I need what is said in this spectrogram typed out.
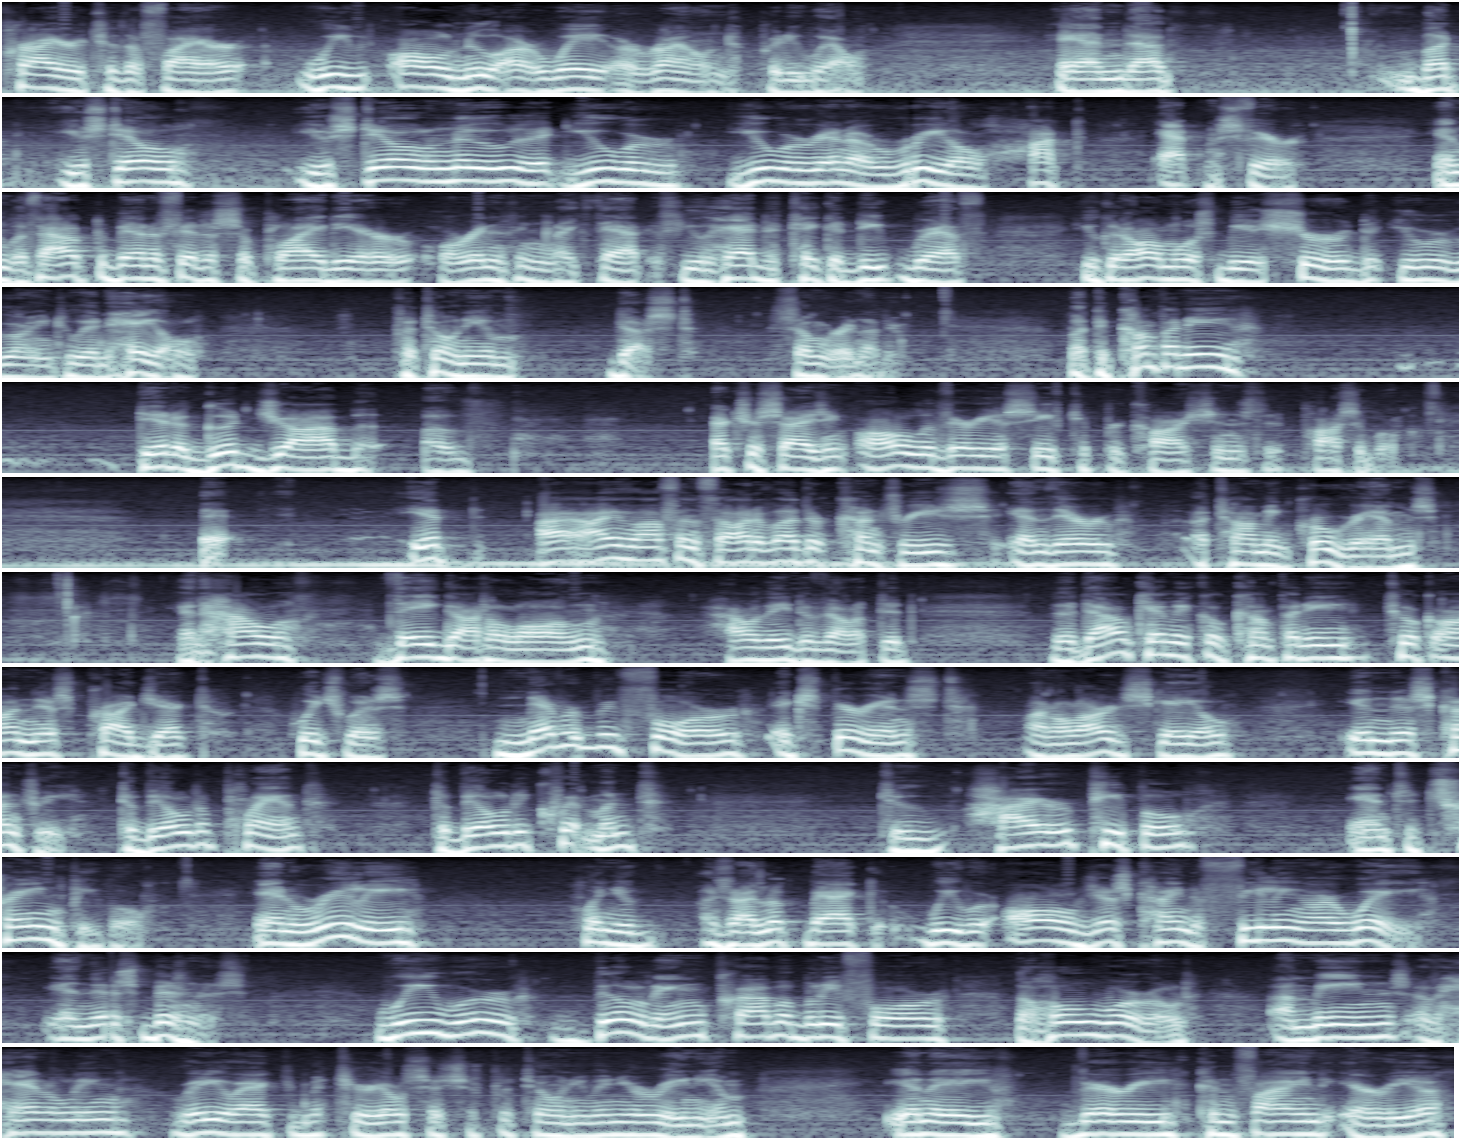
prior to the fire, we all knew our way around pretty well. And uh, but you still you still knew that you were you were in a real hot atmosphere and without the benefit of supplied air or anything like that if you had to take a deep breath you could almost be assured that you were going to inhale plutonium dust somewhere or another. But the company did a good job of exercising all the various safety precautions that possible. Eh, it, I, have often thought of other countries and their atomic programs and how they got along, how they developed it. The Dow Chemical Company took on this project, which was never before experienced on a large scale in this country, to build a plant, to build equipment, to hire people, and to train people. And really, when you, as I look back, we were all just kind of feeling our way in this business. We were building probably for the whole world a means of handling radioactive materials such as plutonium and uranium in a very confined area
